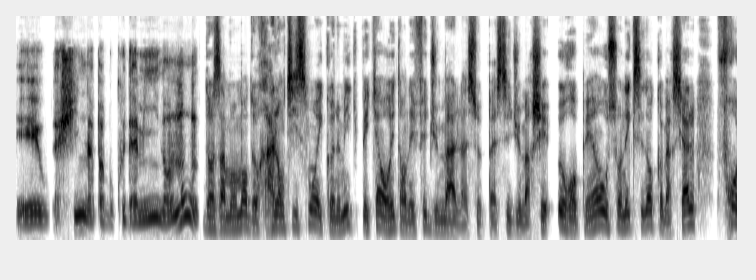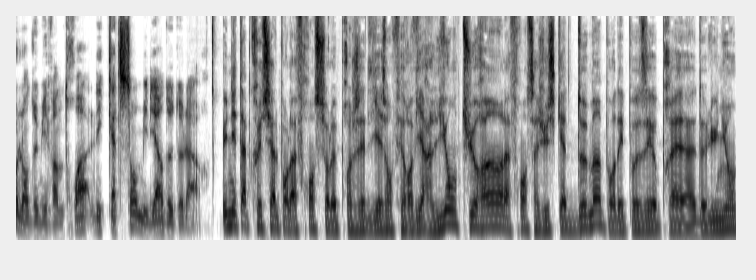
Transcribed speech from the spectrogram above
et où la Chine n'a pas beaucoup d'amis dans le monde. Dans un moment de ralentissement économique, Pékin aurait en effet du mal à se passer du marché européen où son excédent commercial frôle en 2023 les 400 milliards de dollars. Une étape cruciale pour la France sur le projet de liaison ferroviaire Lyon-Turin. La France a jusqu'à demain pour déposer auprès de l'Union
